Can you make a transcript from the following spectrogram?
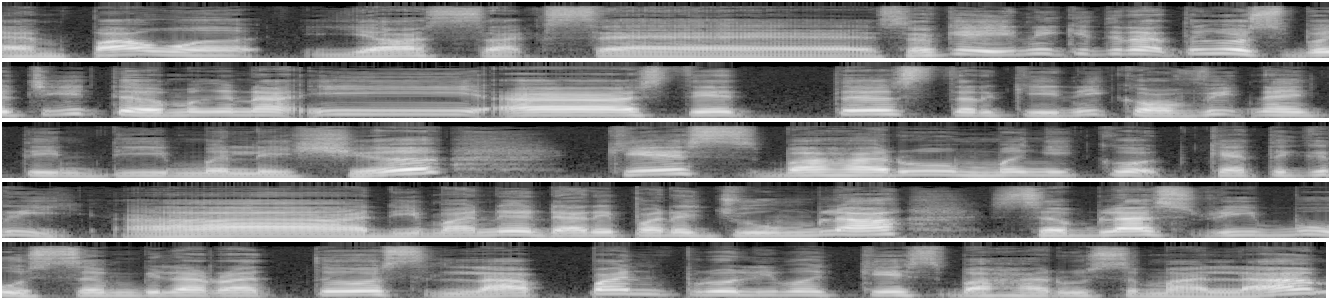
empower your success. Okey, ini kita nak terus bercerita mengenai uh, status terkini COVID-19 di Malaysia kes baharu mengikut kategori. Ah, di mana daripada jumlah 11,985 kes baharu semalam,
